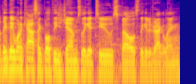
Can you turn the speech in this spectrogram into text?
So I think they want to cast like both these gems so they get two spells, so they get a Dragaling.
